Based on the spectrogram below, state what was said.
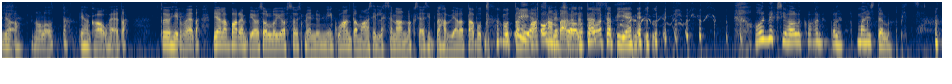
Joo, noloutta. ihan kauheata. Toi on hirveetä. Vielä parempi olisi ollut, jos olisi mennyt niin kuin antamaan sille sen annoksen ja sitten vähän vielä taput, taputtanut Niin, niin, vatsan päälle, tässä pienelle. Onneksi olkoon, olet maistellut pizzaa.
